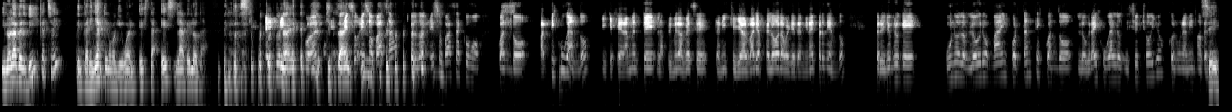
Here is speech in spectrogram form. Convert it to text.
y no la perdís, ¿cachai? Te encariñaste como que, bueno, esta es la pelota. Entonces, me acuerdo una vez eso, eso pasa, perdón, eso pasa como cuando partís jugando y que generalmente las primeras veces tenéis que llevar varias pelotas porque termináis perdiendo, pero yo creo que uno de los logros más importantes es cuando lográis jugar los 18 hoyos con una misma pelota. Sí,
